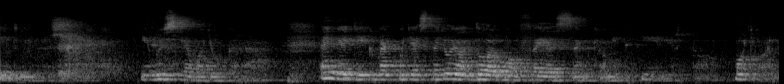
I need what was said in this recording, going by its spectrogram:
végigvisz. Én büszke vagyok rá. Engedjék meg, hogy ezt egy olyan dolgon fejezzem ki, amit én írtam, magyar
